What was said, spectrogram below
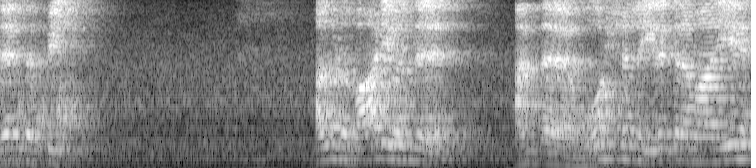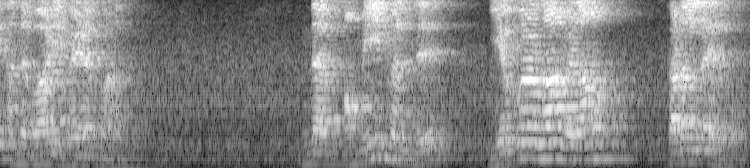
தேர்ஸ் அ a அதோட பாடி வந்து அந்த ஓஷன்ல இருக்கிற மாதிரியே அந்த பாடி மேடப் ஆனது. இந்த மீன் வந்து எவ்வளவு நாள் வேணாலும் கடல்ல இருக்கும்.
